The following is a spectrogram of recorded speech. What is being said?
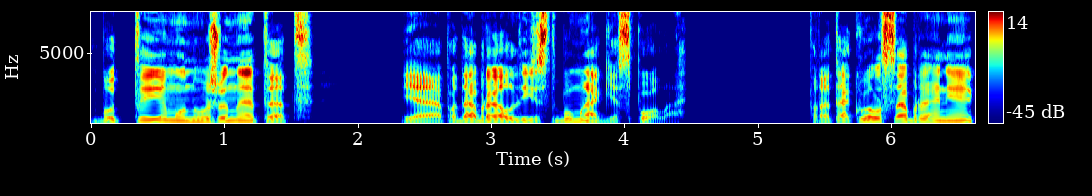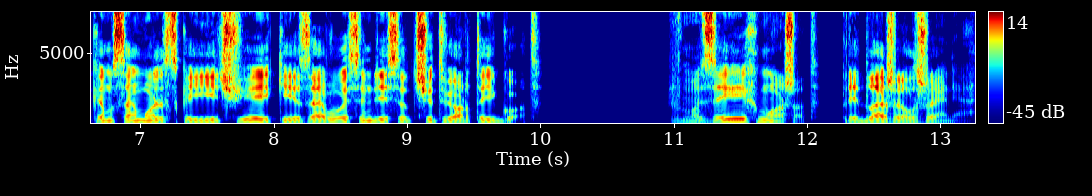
будто ему нужен этот... Я подобрал лист бумаги с пола. Протокол собрания комсомольской ячейки за 84 год. «В музее их может», — предложил Женя.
